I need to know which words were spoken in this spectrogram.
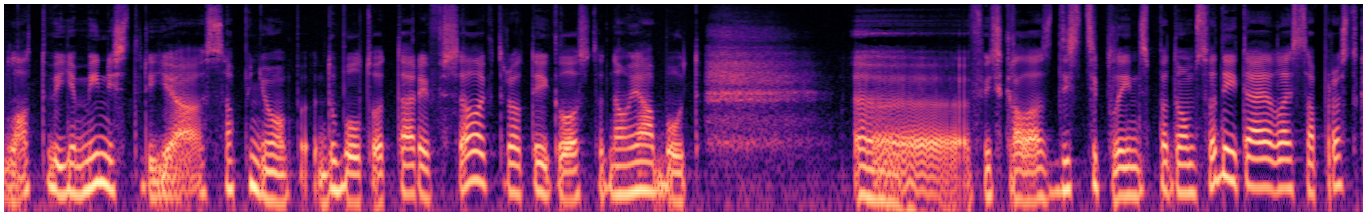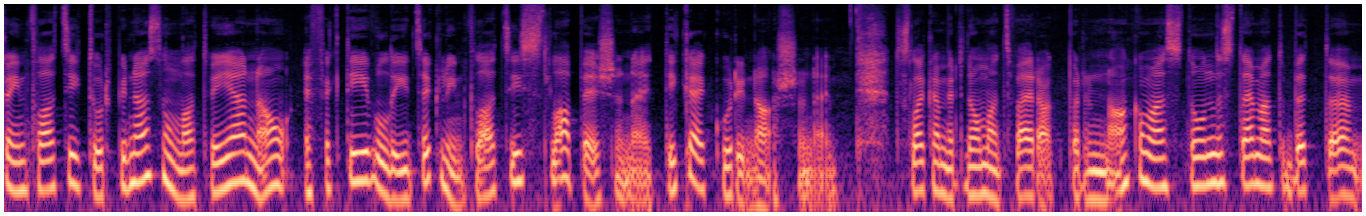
Latvija ministrijā sapņo dubultot tarifus elektrotīklos, tad nav jābūt uh, fiskālās disciplīnas padomas vadītāja, lai saprastu, ka inflācija turpinās un Latvijā nav efektīvu līdzekļu inflācijas slāpēšanai, tikai kurināšanai. Tas, laikam, ir domāts vairāk par nākamās stundas tematu, bet um,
